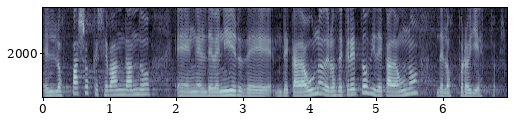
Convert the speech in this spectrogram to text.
en los pasos que se van dando en el devenir de cada uno de los decretos y de cada uno de los proyectos.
